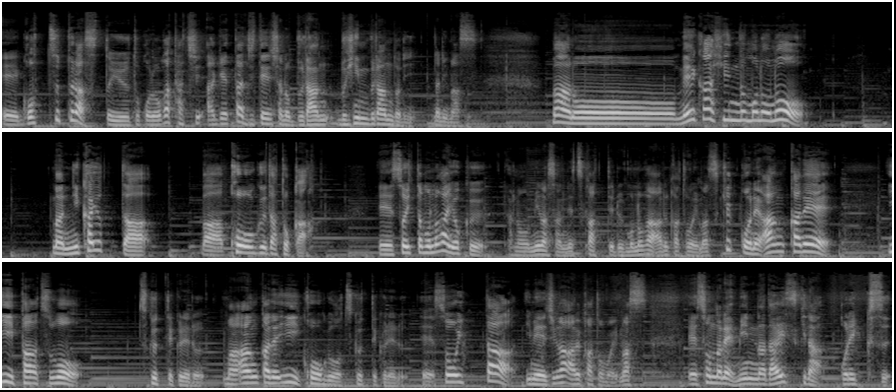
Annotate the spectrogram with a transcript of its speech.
えー、ゴッツプラスというところが立ち上げた自転車のブラン部品ブランドになります。まああのー、メーカー品のものの、まあ、似通った、まあ、工具だとか、えー、そういったものがよくあの皆さんね使ってるものがあるかと思います。結構ね安価でいいパーツを作ってくれる、まあ、安価でいい工具を作ってくれる、えー、そういったイメージがあるかと思います、えー、そんなねみんな大好きなゴリックス、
